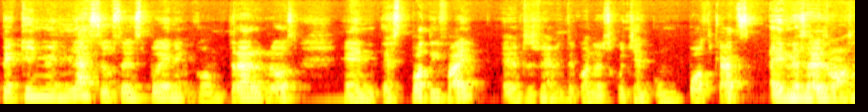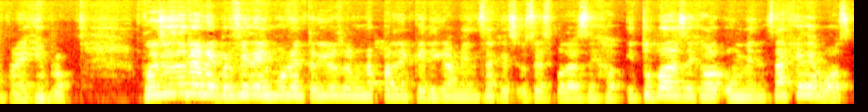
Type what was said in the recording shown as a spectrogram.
pequeño enlace, ustedes pueden encontrarlos en Spotify, especialmente cuando escuchen un podcast. Ahí en esa vez vamos a poner ejemplo. Puedes hacer en el perfil de Inmuno entre ellos una parte en que diga mensajes ustedes puedan dejar, y tú puedas dejar un mensaje de voz,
